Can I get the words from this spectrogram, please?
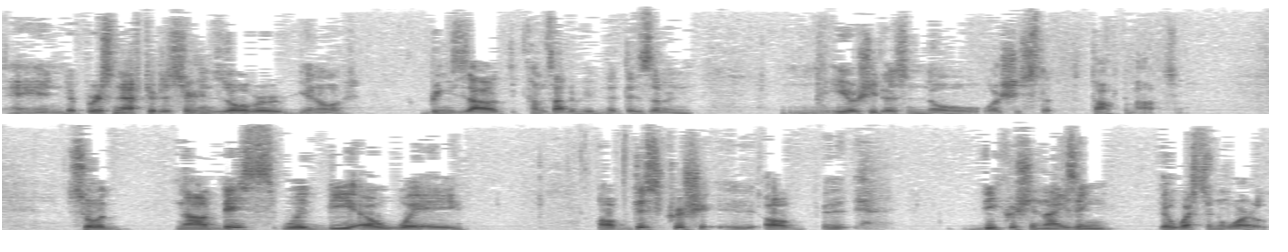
And the person, after the session is over, you know, brings out, comes out of hypnotism, and he or she doesn't know what she's t- talking about. So. So now this would be a way of, of uh, dechristianizing the Western world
